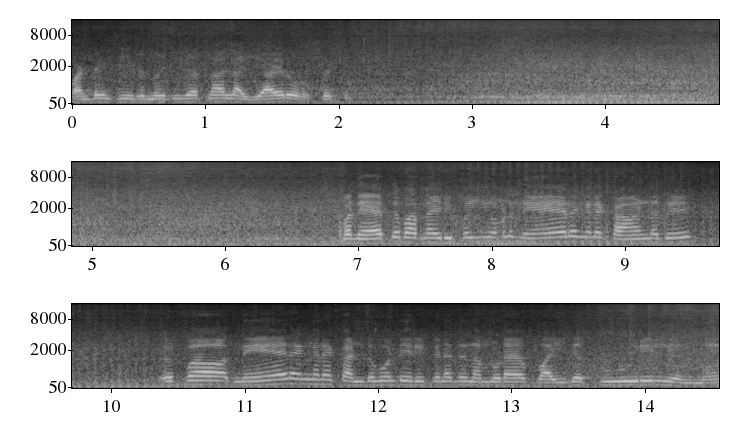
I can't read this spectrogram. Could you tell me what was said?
പണ്ട് എനിക്ക് ഇരുന്നൂറ്റി ഇരുപത്തിനാലിന് അയ്യായിരം ഉറുപ്പ് കിട്ടി. അപ്പോൾ നേരത്തെ പറഞ്ഞാൽ ഇപ്പോൾ ഈ നമ്മൾ നേരെ ഇങ്ങനെ കാണുന്നത് ഇപ്പോൾ നേരെ ഇങ്ങനെ കണ്ടുകൊണ്ടിരിക്കുന്നത് നമ്മുടെ വൈലത്തൂരിൽ നിന്ന്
